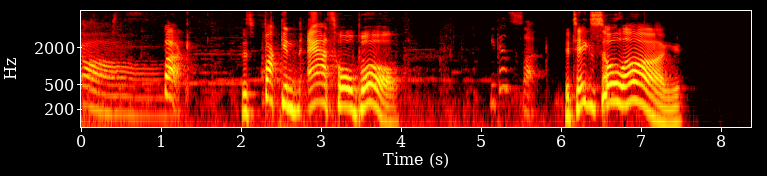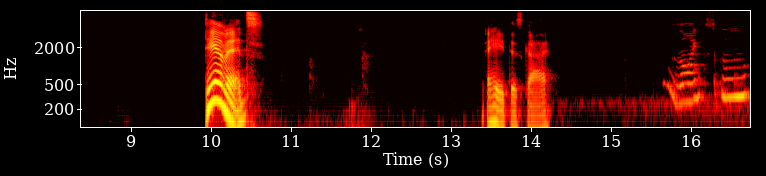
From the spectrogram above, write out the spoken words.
Oh, Fuck. This fucking asshole bull. he does suck. It takes so long. Damn it. I hate this guy. Zoink Scoob.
